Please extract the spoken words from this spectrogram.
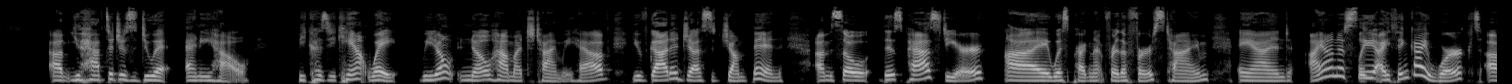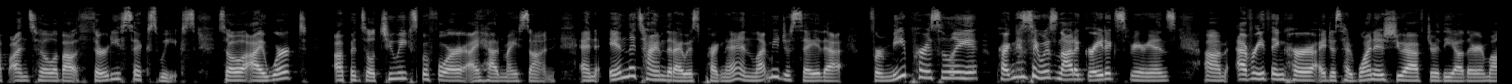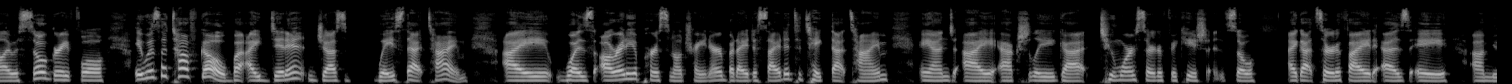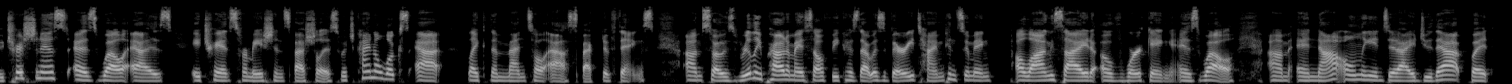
um, you have to just do it anyhow because you can't wait we don't know how much time we have. You've got to just jump in. Um, so this past year, I was pregnant for the first time. And I honestly, I think I worked up until about 36 weeks. So I worked up until two weeks before I had my son. And in the time that I was pregnant, and let me just say that for me personally, pregnancy was not a great experience. Um, everything hurt. I just had one issue after the other. And while I was so grateful, it was a tough go, but I didn't just waste that time. I was already a personal trainer, but I decided to take that time and I actually got two more certifications. So I got certified as a um, nutritionist as well as a transformation specialist, which kind of looks at like the mental aspect of things. Um, so I was really proud of myself because that was very time consuming alongside of working as well. Um, and not only did I do that, but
